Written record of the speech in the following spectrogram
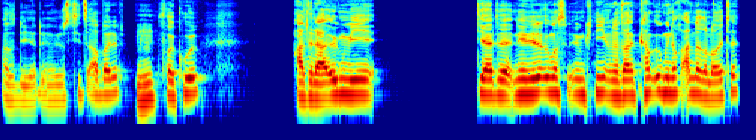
also die in der Justiz arbeitet, Mhm. voll cool. Hatte da irgendwie, die hatte, nee, die hatte irgendwas mit dem Knie und dann kamen irgendwie noch andere Leute.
